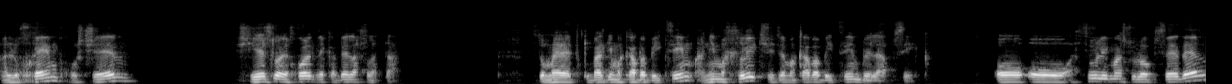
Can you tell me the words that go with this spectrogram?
הלוחם חושב שיש לו יכולת לקבל החלטה. זאת אומרת, קיבלתי מכה בביצים, אני מחליט שזה מכה בביצים ולהפסיק. או, או עשו לי משהו לא בסדר,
